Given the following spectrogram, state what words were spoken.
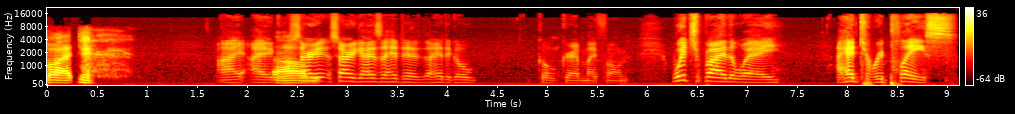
but I I. Um, sorry sorry guys, I had to I had to go go grab my phone, which by the way, I had to replace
